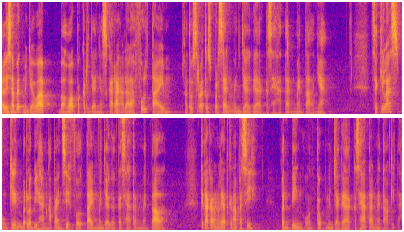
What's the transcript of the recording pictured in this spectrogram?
Elizabeth menjawab bahwa pekerjaannya sekarang adalah full time atau 100% menjaga kesehatan mentalnya. Sekilas mungkin berlebihan ngapain sih full time menjaga kesehatan mental? Kita akan melihat kenapa sih penting untuk menjaga kesehatan mental kita.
